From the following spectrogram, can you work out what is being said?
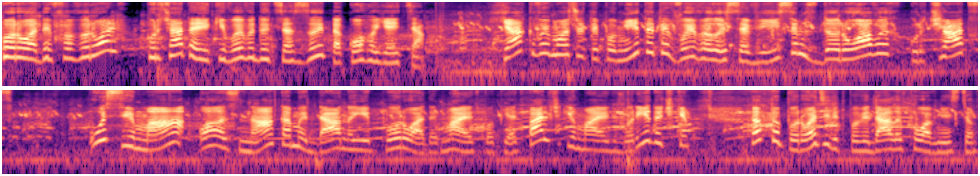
породи фавероль курчата, які виведуться з такого яйця. Як ви можете помітити, вивелося 8 здорових курчат з усіма ознаками даної породи. Мають по 5 пальчиків, мають борідочки, тобто породі відповідали повністю.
